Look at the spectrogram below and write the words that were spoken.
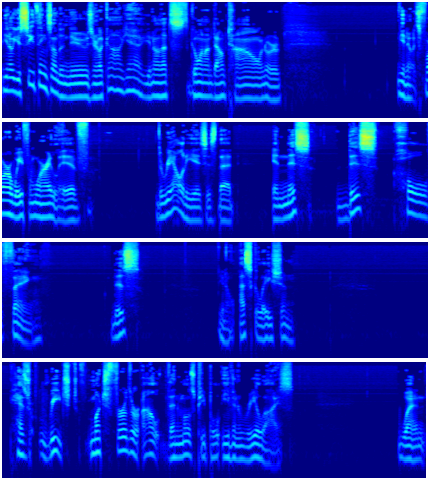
you know, you see things on the news and you're like, oh, yeah, you know, that's going on downtown or, you know, it's far away from where I live. The reality is, is that in this, this whole thing, this, you know, escalation has reached much further out than most people even realize. When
